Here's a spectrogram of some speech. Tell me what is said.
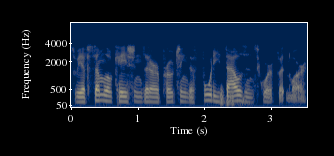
So we have some locations that are approaching the 40,000 square foot mark.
